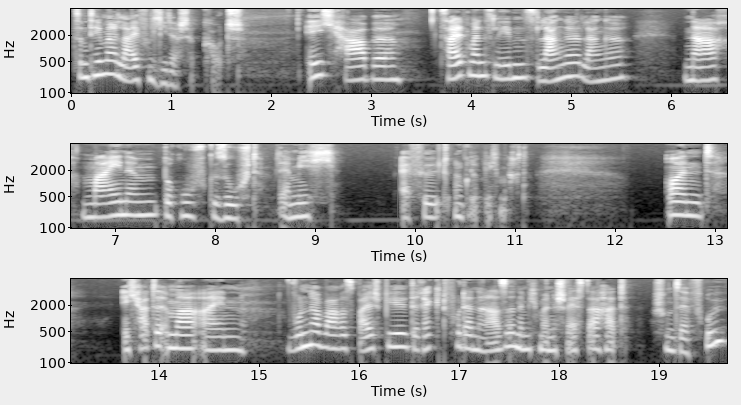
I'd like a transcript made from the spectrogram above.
zum Thema Life und Leadership Coach. Ich habe Zeit meines Lebens lange, lange nach meinem Beruf gesucht, der mich erfüllt und glücklich macht. Und ich hatte immer ein wunderbares Beispiel direkt vor der Nase, nämlich meine Schwester hat schon sehr früh,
